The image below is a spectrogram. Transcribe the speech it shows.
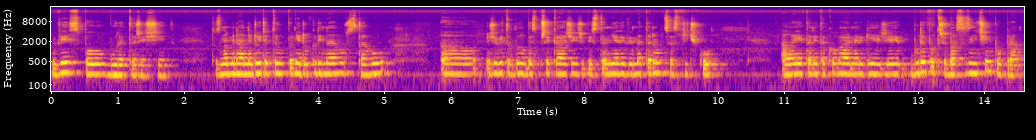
vy spolu budete řešit. To znamená, nedojdete úplně do klidného vztahu, že by to bylo bez překážek, že byste měli vymetenou cestičku, ale je tady taková energie, že bude potřeba se s něčím poprat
